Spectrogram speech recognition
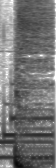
Bye.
